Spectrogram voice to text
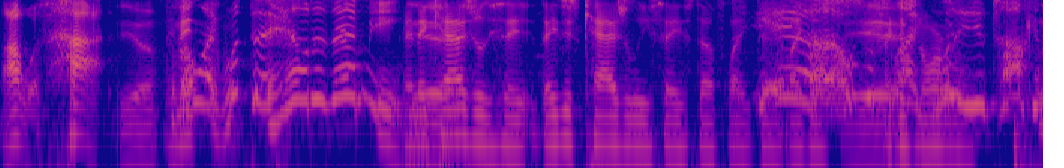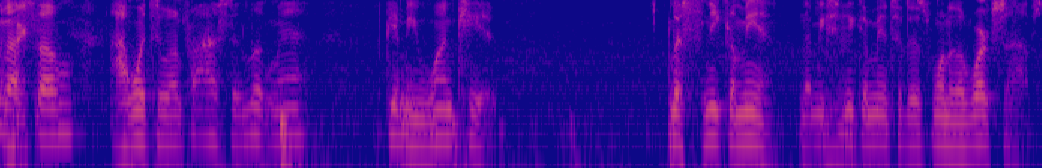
I was hot. Yeah. Because I'm like, what the hell does that mean? And they casually say they just casually say stuff like that. yeah, like it's, I was just like like, it's normal. what are you talking about? so I went to him and I said, look, man, give me one kid. Let's sneak him in. Let me mm-hmm. sneak him into this one of the workshops.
